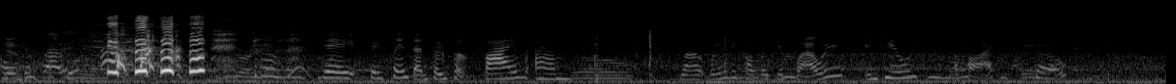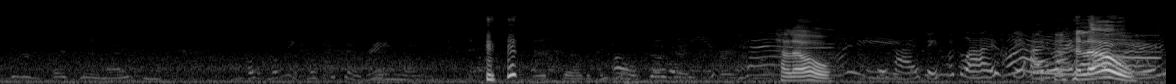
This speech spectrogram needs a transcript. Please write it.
hold the flowers. they they plant them. So we put five um, flower. What are they called? Like your flowers into a pot. So. What, what makes this kids? Oh, say. Hello. Say hi, Facebook Live. Say hi to our Hello. flowers.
